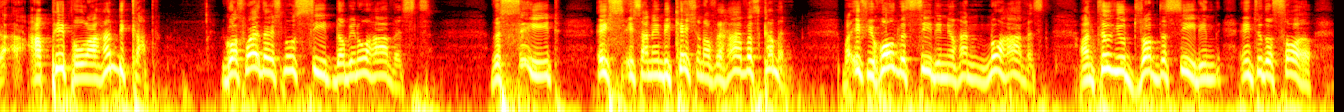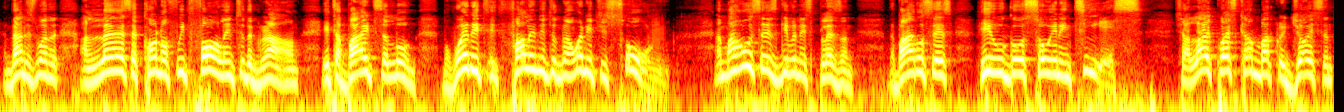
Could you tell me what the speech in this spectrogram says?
uh, our people are handicapped. Because where there is no seed, there'll be no harvest. The seed is, is an indication of a harvest coming. But if you hold the seed in your hand, no harvest until you drop the seed in, into the soil. And that is when, unless a corn of wheat fall into the ground, it abides alone. But when it is falling into the ground, when it is sown, and my says giving is pleasant. The Bible says, he who goes sowing in tears shall likewise come back rejoicing,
